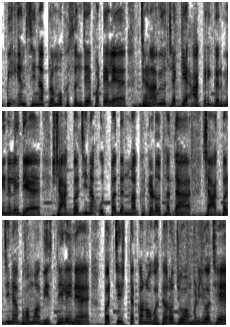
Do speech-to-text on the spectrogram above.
એપીએમસીના પ્રમુખ સંજય પટેલે જણાવ્યું છે કે આકરી ગરમીને લીધે શાકભાજીના ઉત્પાદનમાં ઘટાડો થતા શાકભાજીના ભાવમાં વીસથી લઈને પચીસ ટકાનો વધારો જોવા મળ્યો છે.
